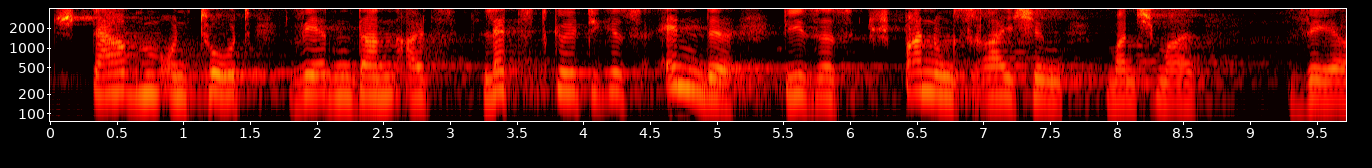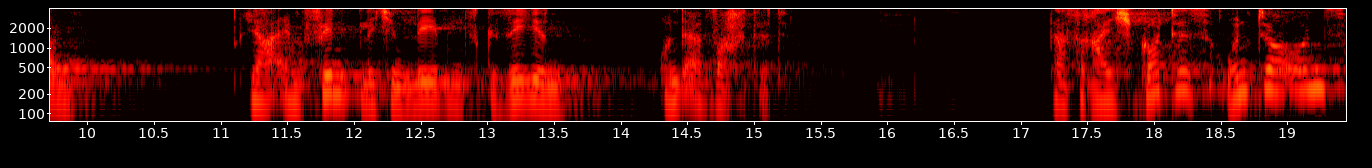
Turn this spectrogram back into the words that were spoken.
Sterben und Tod werden dann als letztgültiges Ende dieses spannungsreichen, manchmal sehr ja, empfindlichen Lebens gesehen und erwartet. Das Reich Gottes unter uns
